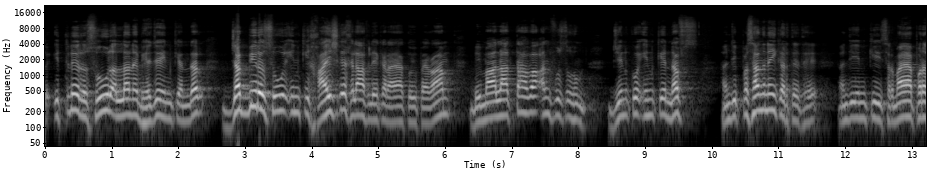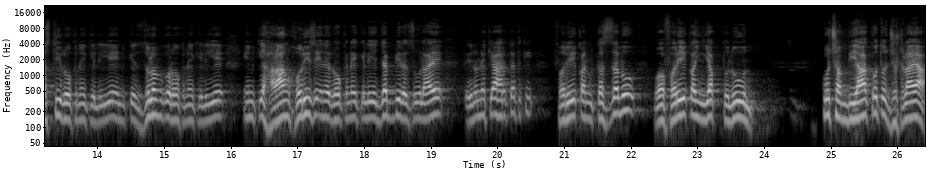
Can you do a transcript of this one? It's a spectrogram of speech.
تو اتنے رسول اللہ نے بھیجے ان کے اندر، جب بھی رسول ان کی خواہش کے خلاف لے کر آیا کوئی پیغام بیمالاتا و انفسم جن کو ان کے نفس ہاں جی پسند نہیں کرتے تھے ہاں جی ان کی سرمایہ پرستی روکنے کے لیے، ان کے ظلم کو روکنے کے لیے، ان کی حرام خوری سے انہیں روکنے کے لیے جب بھی رسول آئے تو انہوں نے کیا حرکت کی؟ فریقاً کذب و فریقاً یکتلون کچھ امبیا کو تو جھٹلایا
